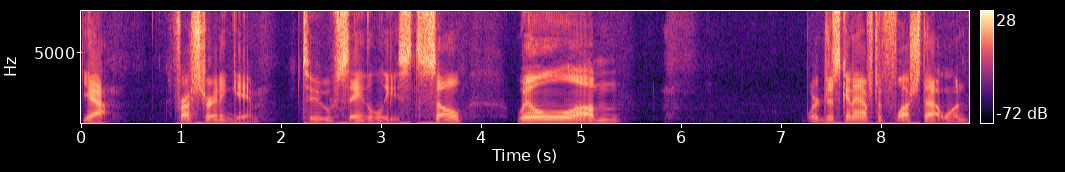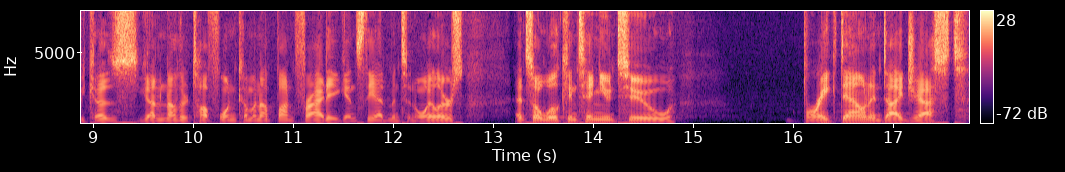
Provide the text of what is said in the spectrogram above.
Yeah, frustrating game to say the least. So we'll um, we're just gonna have to flush that one because you got another tough one coming up on Friday against the Edmonton Oilers, and so we'll continue to break down and digest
